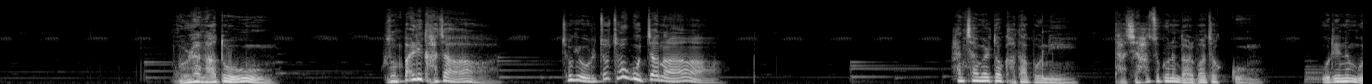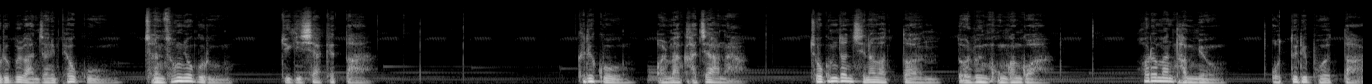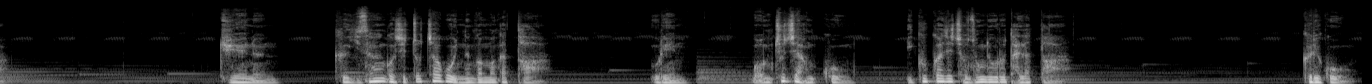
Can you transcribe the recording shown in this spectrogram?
몰라, 나도. 우선 빨리 가자. 저기 우리 쫓아오고 있잖아. 한참을 더 가다 보니 다시 하수구는 넓어졌고 우리는 무릎을 완전히 펴고 전속력으로 뛰기 시작했다. 그리고 얼마 가지 않아 조금 전 지나왔던 넓은 공간과 허름한 담요, 옷들이 보였다. 뒤에는 그 이상한 것이 쫓아오고 있는 것만 같아. 우린 멈추지 않고 입구까지 전속력으로 달렸다. 그리고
